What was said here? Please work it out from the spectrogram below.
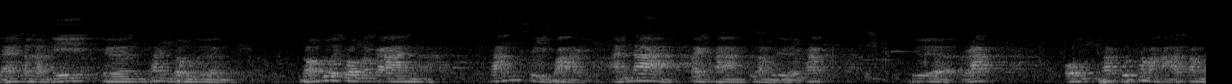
และ ขณะนี้เชิญท่านเจ้าเมืองพร้อมด้วยกรมการทั้งสี่ฝ่ายหันหน้าไปทางลำเรือครับ เพื่อรับองค์พระพุทธมหาธรรม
